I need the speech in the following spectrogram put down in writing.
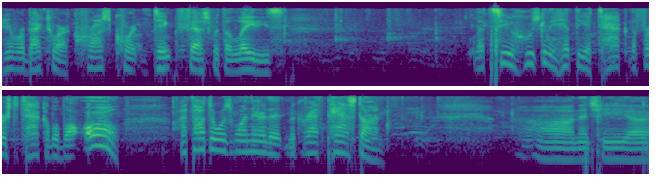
Here we're back to our cross court dink fest with the ladies. Let's see who's going to hit the attack, the first attackable ball. Oh, I thought there was one there that McGrath passed on. Uh, and then she uh,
